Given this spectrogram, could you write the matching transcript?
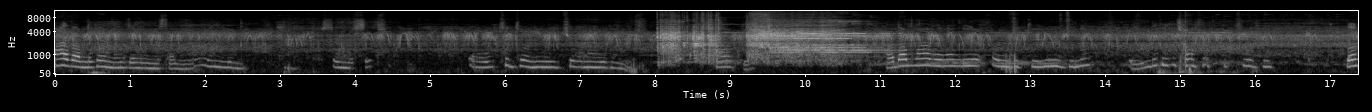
Adam da kendini zengin sanıyor. Sonra seç. Altı tane yüce buna verilmiş. Abi. Adamlar bunun bir önceki yüzünü 50 bin tane bitirdim. Ben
